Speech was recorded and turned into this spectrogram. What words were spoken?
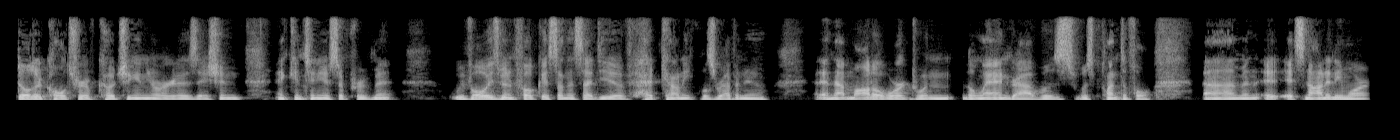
build a culture of coaching in your organization and continuous improvement. We've always been focused on this idea of headcount equals revenue, and that model worked when the land grab was was plentiful, um, and it, it's not anymore.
